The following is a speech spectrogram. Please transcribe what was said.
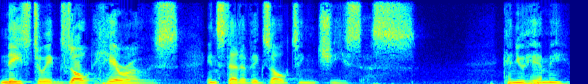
needs to exalt heroes instead of exalting Jesus. Can you hear me?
